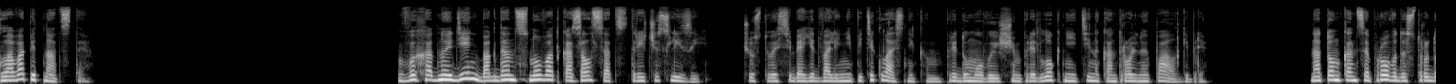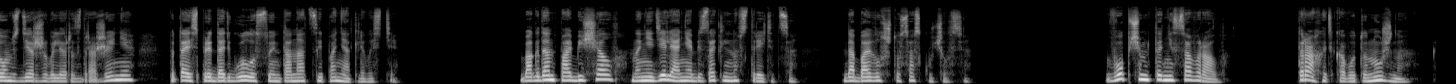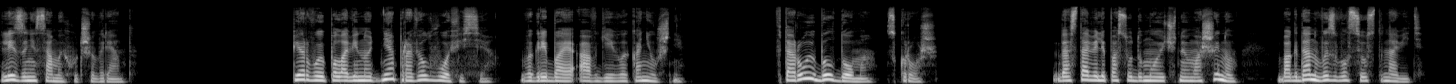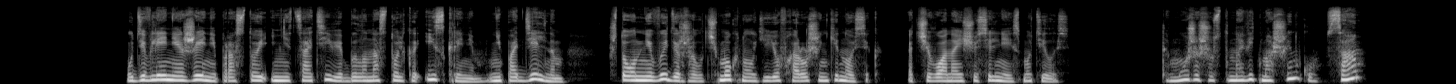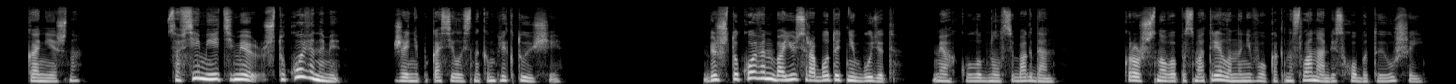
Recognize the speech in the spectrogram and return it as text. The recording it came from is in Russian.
Глава 15. В выходной день Богдан снова отказался от встречи с Лизой, чувствуя себя едва ли не пятиклассником, придумывающим предлог не идти на контрольную по алгебре. На том конце провода с трудом сдерживали раздражение, пытаясь придать голосу интонации понятливости. Богдан пообещал, на неделе они обязательно встретятся, добавил, что соскучился. В общем-то, не соврал. Трахать кого-то нужно, Лиза не самый худший вариант. Первую половину дня провел в офисе, выгребая Авгиевы конюшни. Вторую был дома, с крош. Доставили посудомоечную машину, Богдан вызвался установить. Удивление Жени простой инициативе было настолько искренним, неподдельным, что он не выдержал, чмокнул ее в хорошенький носик, отчего она еще сильнее смутилась. «Ты можешь установить машинку? Сам?» «Конечно», со всеми этими штуковинами?» Женя покосилась на комплектующие. «Без штуковин, боюсь, работать не будет», — мягко улыбнулся Богдан. Крош снова посмотрела на него, как на слона без хобота и ушей.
